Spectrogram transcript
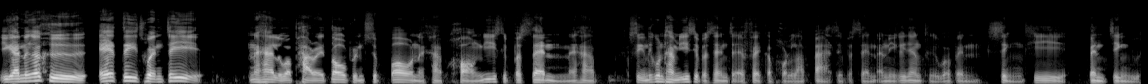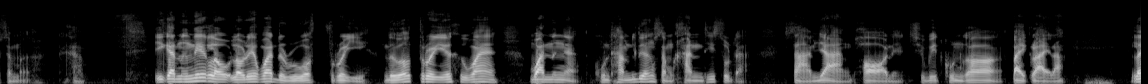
อีกอันนึงก็คือ 80-20 นะฮะหรือว่า Pareto Principle นะครับของ 20%นะครับสิ่งที่คุณทำ 20%จะเอฟเฟกกับผลลัพธ์ 80%อันนี้ก็ยังถือว่าเป็นสิ่งที่เป็นจริงอยู่เสมอนะครับ อีกอันหนึ่งเนี่ยเราเราเรียกว่า the rule of three the rule of three ก็คือว่าวันหนึ่งอะคุณทำเรื่องสำคัญที่สุดอะสามอย่างพอเนี่ย ชีวิตคุณก็ไปไกลละและ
